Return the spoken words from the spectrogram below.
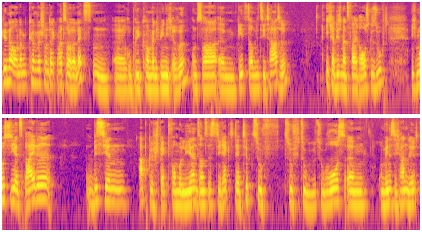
Genau, und dann können wir schon direkt mal zur letzten äh, Rubrik kommen, wenn ich mich nicht irre. Und zwar ähm, geht es da um die Zitate. Ich habe diesmal zwei rausgesucht. Ich muss die jetzt beide ein bisschen abgespeckt formulieren, sonst ist direkt der Tipp zu, zu, zu, zu groß, ähm, um wen es sich handelt.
